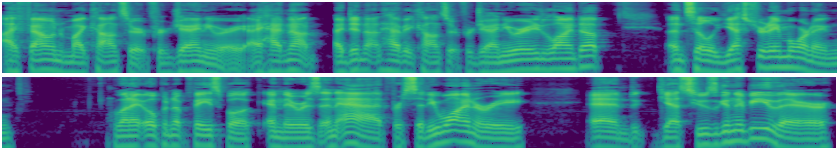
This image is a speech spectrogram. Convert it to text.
I found my concert for January. I had not, I did not have a concert for January lined up until yesterday morning when I opened up Facebook and there was an ad for City Winery. And guess who's going to be there?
